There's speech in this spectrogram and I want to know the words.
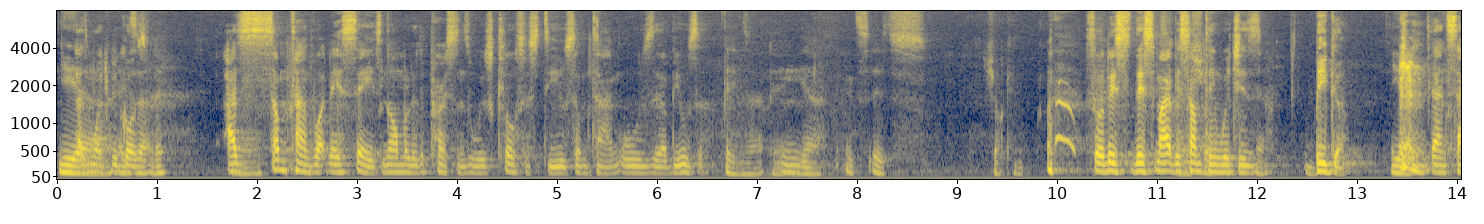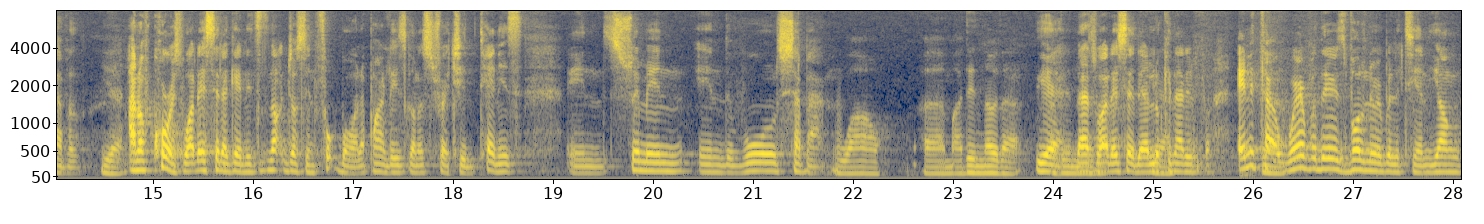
Yeah, as much because exactly. As sometimes what they say is normally the person who is closest to you sometimes who's the abuser. Exactly. Mm. Yeah. It's it's shocking. So this, this might be something sure. which is Yeah. bigger Yeah. than Savile. Yeah. And of course, what they said again, it's not just in football. Apparently, it's going to stretch in tennis, in swimming, in the whole shebang. Wow. Um, I didn't know that. Yeah, that's what that. they said. They're Yeah. looking at it for anytime, Yeah. wherever there is vulnerability and young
